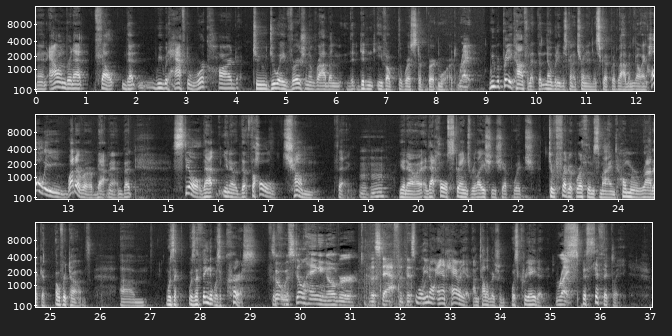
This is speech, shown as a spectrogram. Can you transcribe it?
and Alan Burnett felt that we would have to work hard to do a version of Robin that didn't evoke the worst of Burt Ward. Right. We were pretty confident that nobody was going to turn in a script with Robin going, "Holy whatever, Batman," but still, that you know the the whole chum thing, mm-hmm. you know, and that whole strange relationship, which to Fredric Wertham's mind, homoerotic overtones, um, was a was a thing that was a curse. So it was still hanging over the staff at this well, you know, Aunt Harriet on television was created Right. specifically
